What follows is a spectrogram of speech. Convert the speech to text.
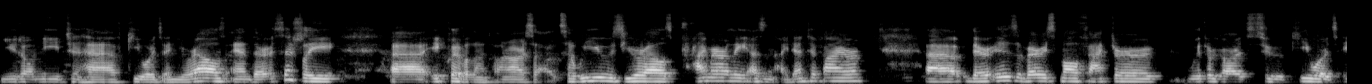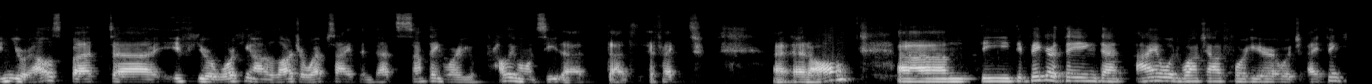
you don't need to have keywords and URLs, and they're essentially uh, equivalent on our side. So we use URLs primarily as an identifier. Uh, there is a very small factor with regards to keywords in URLs, but uh, if you're working on a larger website, then that's something where you probably won't see that, that effect at all. Um, the, the bigger thing that I would watch out for here, which I think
